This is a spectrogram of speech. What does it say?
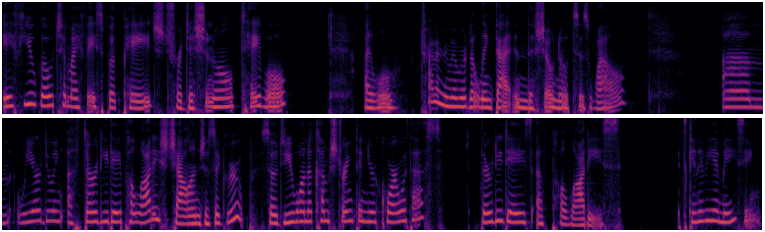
If you go to my Facebook page, Traditional Table, I will try to remember to link that in the show notes as well. Um, we are doing a 30 day Pilates challenge as a group. So, do you want to come strengthen your core with us? 30 days of Pilates. It's going to be amazing.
